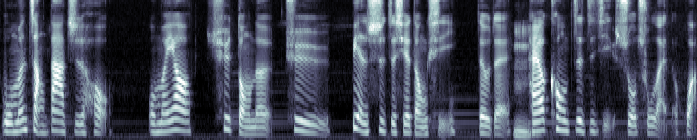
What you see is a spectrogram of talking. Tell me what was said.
我们长大之后，我们要去懂得去辨识这些东西，对不对？嗯，还要控制自己说出来的话。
